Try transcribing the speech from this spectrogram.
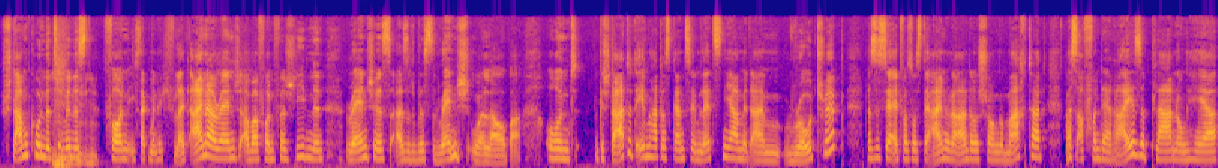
Stammkunde zumindest von, ich sag mal nicht vielleicht einer Ranch, aber von verschiedenen Ranches, also du bist Ranch-Urlauber. Und gestartet eben hat das Ganze im letzten Jahr mit einem Roadtrip. Das ist ja etwas, was der ein oder andere schon gemacht hat, was auch von der Reiseplanung her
